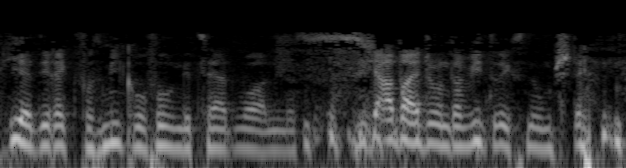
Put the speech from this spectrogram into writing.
hier direkt vors Mikrofon gezerrt worden. Das ist, ich arbeite unter widrigsten Umständen.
